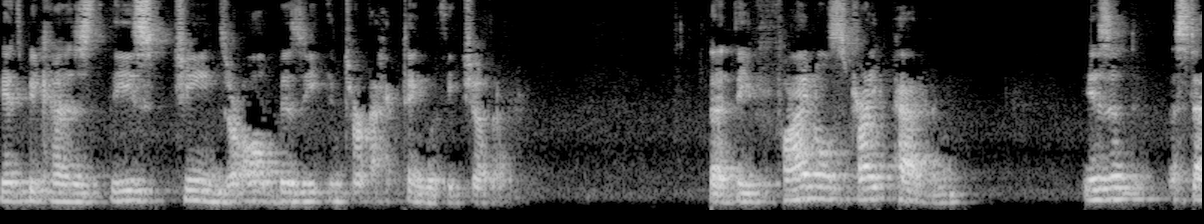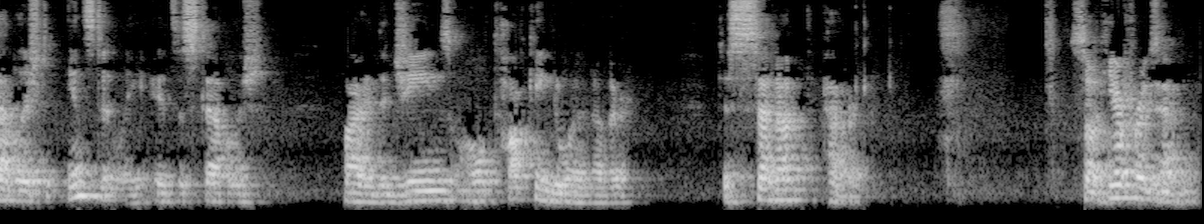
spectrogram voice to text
It's because these genes are all busy interacting with each other. That the final stripe pattern isn't established instantly, it's established by the genes all talking to one another to set up the pattern. So, here, for example,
